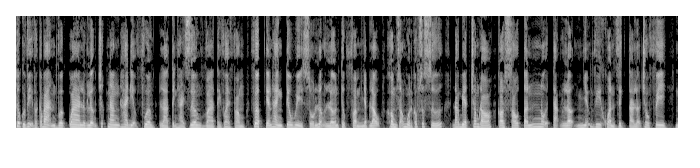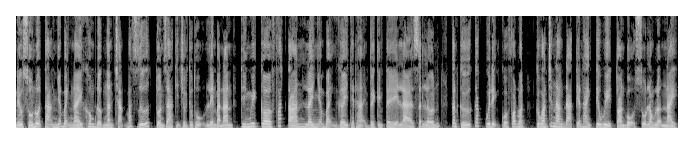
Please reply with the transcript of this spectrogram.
Thưa quý vị và các bạn, vừa qua lực lượng chức năng hai địa phương là tỉnh Hải Dương và thành phố Hải Phòng phối hợp tiến hành tiêu hủy số lượng lớn thực phẩm nhập lậu không rõ nguồn gốc xuất xứ, đặc biệt trong đó có 6 tấn nội tạng lợn nhiễm vi khuẩn dịch tả lợn châu Phi. Nếu số nội tạng nhiễm bệnh này không được ngăn chặn bắt giữ, tuần ra thị trường tiêu thụ lên bàn ăn thì nguy cơ phát tán lây nhiễm bệnh gây thiệt hại về kinh tế là rất lớn. Căn cứ các quy định của pháp luật, cơ quan chức năng đã tiến hành tiêu hủy toàn bộ số lòng lợn này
